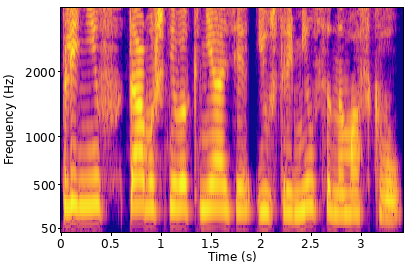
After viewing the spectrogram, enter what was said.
пленив тамошнего князя и устремился на Москву.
